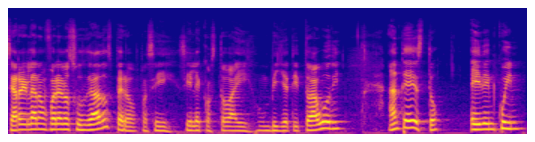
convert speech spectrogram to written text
se arreglaron fuera los juzgados, pero pues sí, sí le costó ahí un billetito a Woody. Ante esto, Aiden Quinn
